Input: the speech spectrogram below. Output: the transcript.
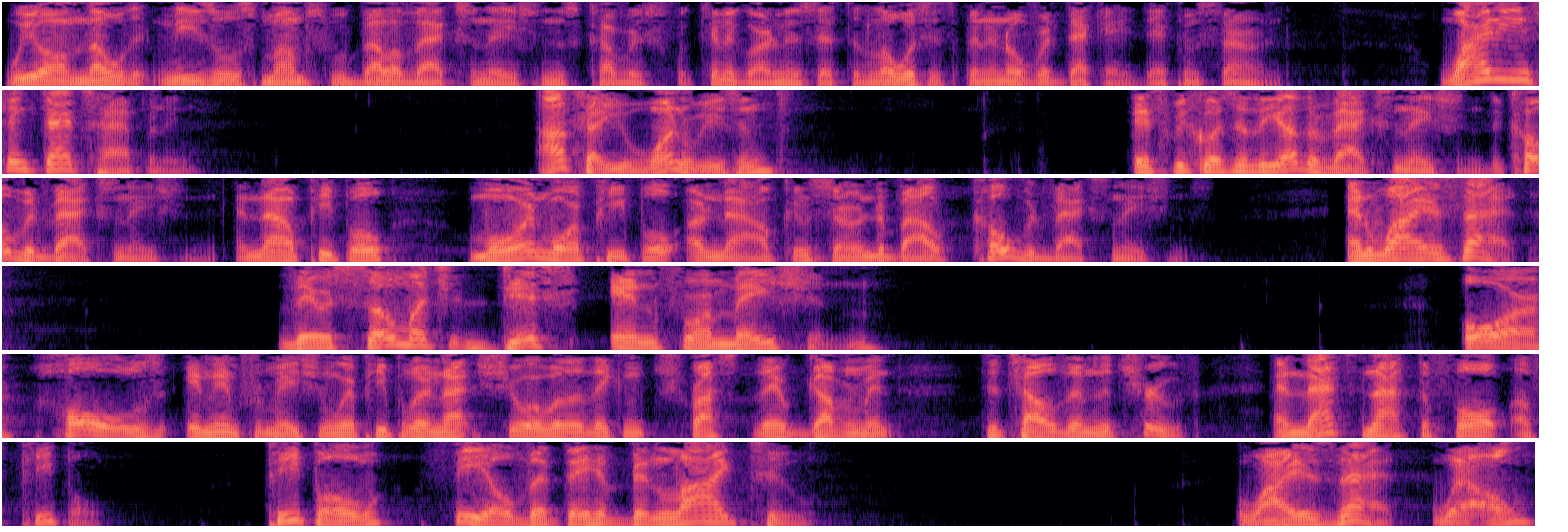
we all know that measles, mumps, rubella vaccinations coverage for kindergarten is at the lowest it's been in over a decade. They're concerned. Why do you think that's happening? I'll tell you one reason. It's because of the other vaccination, the COVID vaccination. And now people, more and more people are now concerned about COVID vaccinations. And why is that? There's so much disinformation or holes in information where people are not sure whether they can trust their government to tell them the truth. And that's not the fault of people. People feel that they have been lied to. Why is that? Well,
